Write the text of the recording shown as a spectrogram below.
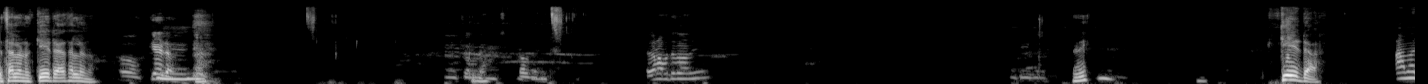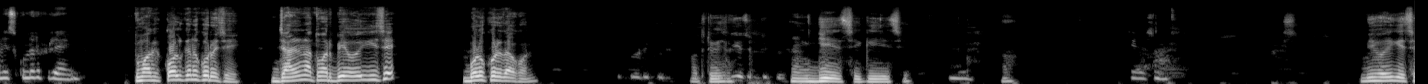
এ কে এটা? কে। Ready? কে এটা? আমার স্কুলের ফ্রেন্ড তোমাকে কল কেন করেছে? জানে না তোমার বিয়ে হয়ে গিয়েছে? বড় করে দাও এখন। ঠিক। আচ্ছা, ঠিক আছে। গিয়েছে গিয়েছে। ঠিক আছে। বিয়ে হয়ে গিয়েছে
